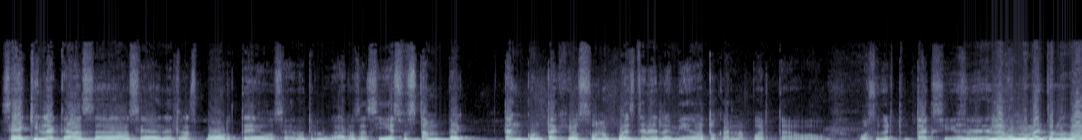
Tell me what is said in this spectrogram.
sea aquí en la casa, o sea, en el transporte, o sea, en otro lugar, o sea, si eso es tan, pe- tan contagioso, no puedes tenerle miedo a tocar la puerta o, o subirte un taxi, o en, sea. en algún momento nos va a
